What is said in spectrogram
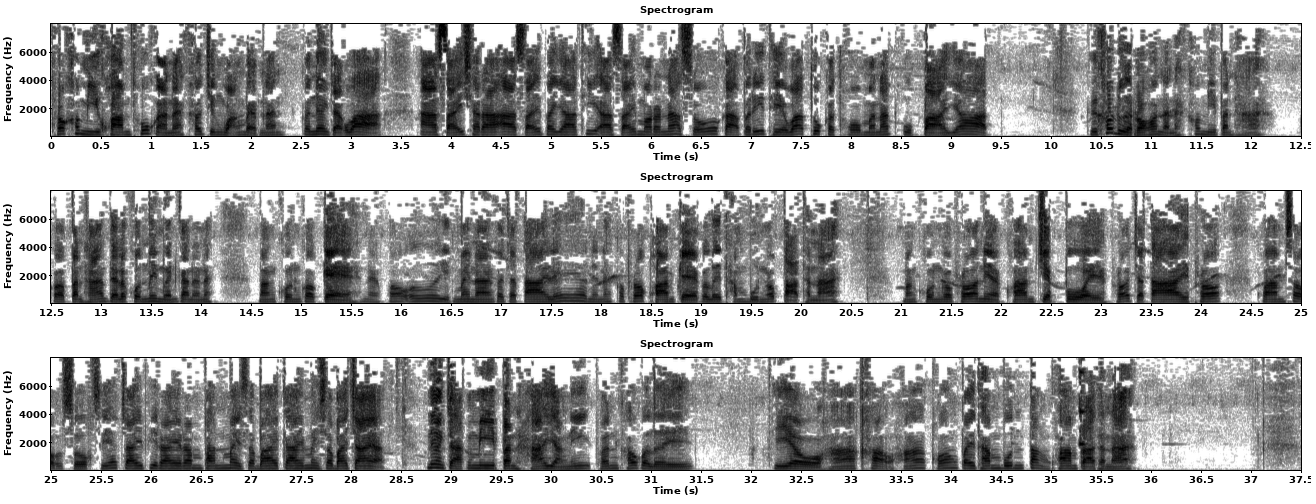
เพราะเขามีความทุกข์อะนะเขาจึงหวังแบบนั้น ก็เนื่องจากว่าอาศัยชราอาศัยพยาที่อาศัยมรณะโสกะปริเทวะทุกขโทมนัสอุปายาต คือเขาเดือดร้อนอะนะเขามีปัญหา ก็ปัญหาแต่ละคนไม่เหมือนกันนะนะ บางคนก็แก่นะเพราะเอออีกไม่นานก็จะตายแล้วเนี่ยนะก็เพราะความแก่ก็เลยทำบุญก็ปาถนา บางคนก็เพราะเนี่ยความเจ็บป่วย เพราะจะตาย เพราะความเศร้าโศกเสียใจพิไรรำพันไม่สบายกายไม่สบายใจอะ เนื่องจากมีปัญหาอย่างนี้ เพราะนั้นเขาก็เลยเที่ยวหาข้าวหาของไปทำบุญตั้งความปรารถนา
